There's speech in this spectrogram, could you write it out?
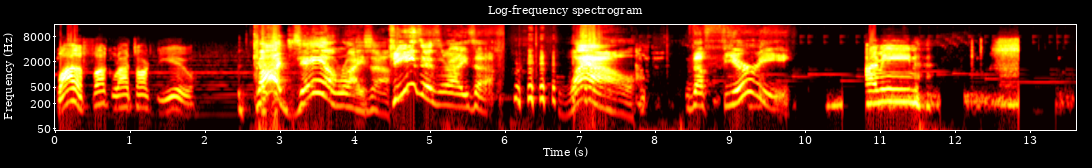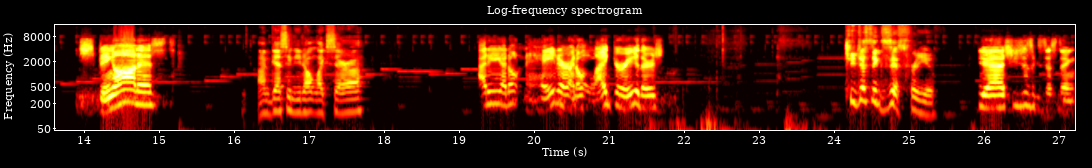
Why the fuck would I talk to you? God damn, Ryza! Jesus, Ryza! Wow! The Fury! I mean, just being honest. I'm guessing you don't like Sarah. I mean, I don't hate her. I don't like her either. She- She just exists for you. Yeah, she's just existing,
